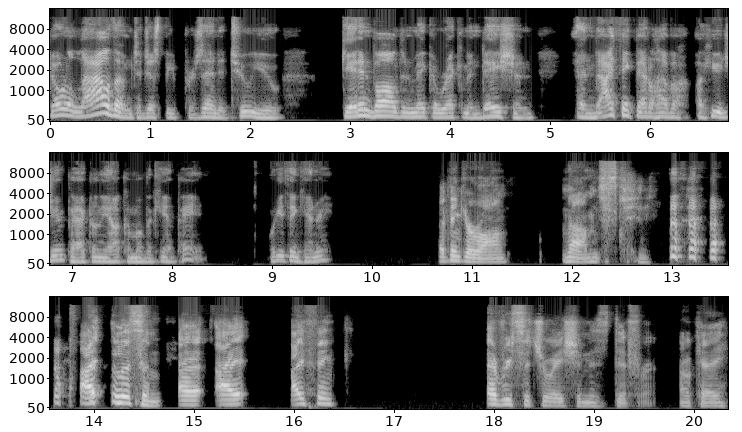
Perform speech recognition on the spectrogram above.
Don't allow them to just be presented to you get involved and make a recommendation. And I think that'll have a, a huge impact on the outcome of the campaign. What do you think, Henry? I think you're wrong. No, I'm just kidding. I listen. I, I I think every situation is different. Okay,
